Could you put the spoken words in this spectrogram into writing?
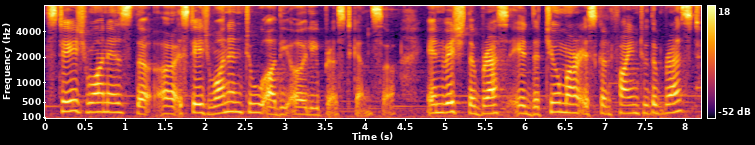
Stage one is the uh, stage one and two are the early breast cancer, in which the breast it, the tumor is confined to the breast,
